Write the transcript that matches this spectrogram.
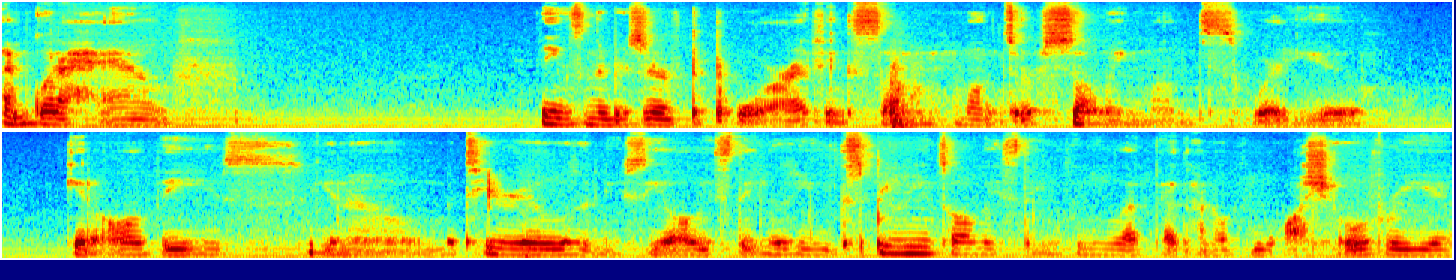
I'm going to have things in the reserve to pour. I think some months are sowing months where you get all these, you know, materials and you see all these things, you experience all these things, and you let that kind of wash over you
